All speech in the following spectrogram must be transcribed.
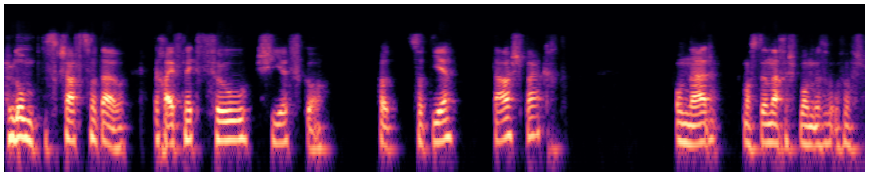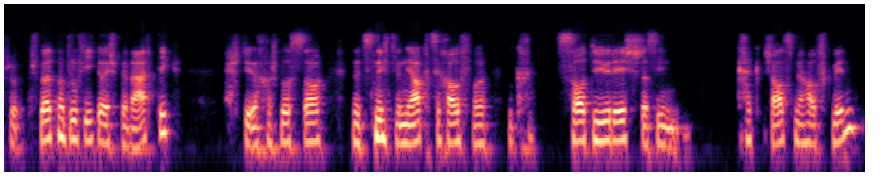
plump, das Geschäftsmodell. Da kann einfach nicht viel schief gehen. Halt so die, der Aspekt. Und dann, was dann nachher, später noch drauf eingehen, ist Bewertung. Natürlich am Schluss so, nützt es nicht, wenn ich Aktien kaufe, die so teuer ist, dass ich keine Chance mehr habe auf Gewinn.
